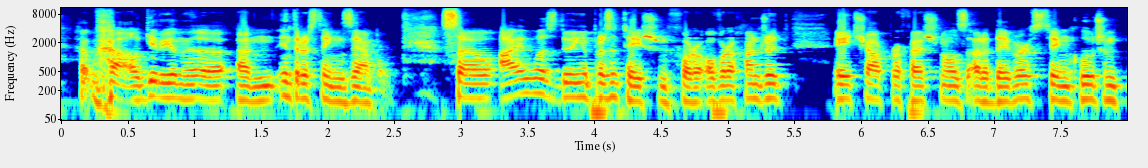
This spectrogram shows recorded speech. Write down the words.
I'll give you an, uh, an interesting example. So I was doing a presentation for over 100 HR professionals at a diversity inclusion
